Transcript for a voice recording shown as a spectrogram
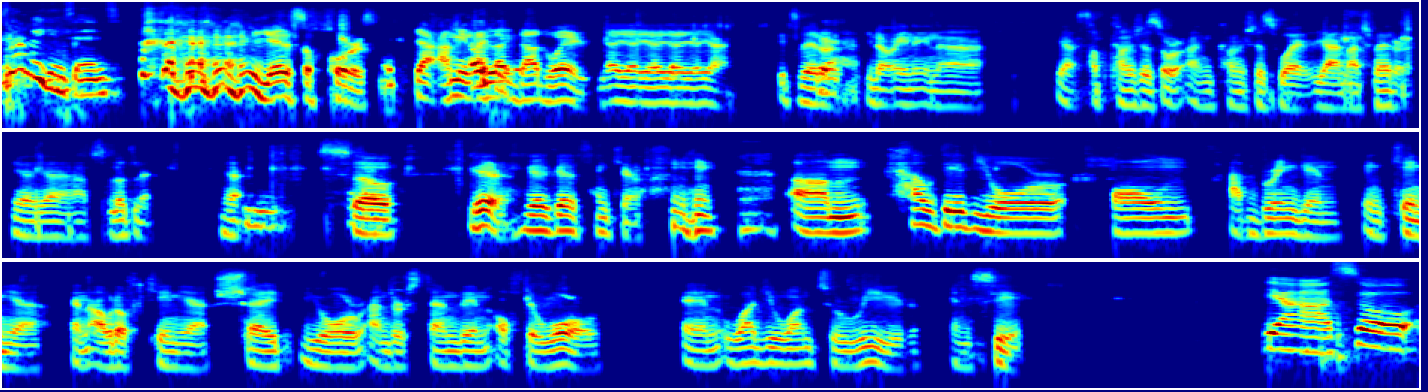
is that making sense? yes, of course. Yeah, I mean, okay. I like that way. Yeah, yeah, yeah, yeah, yeah, yeah. It's better, yeah. you know, in in a yeah subconscious or unconscious way. Yeah, much better. Yeah, yeah, absolutely. Yeah. Mm-hmm. So. Good, good, good. Thank you. um, how did your own upbringing in Kenya and out of Kenya shape your understanding of the world and what you want to read and see? Yeah, so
